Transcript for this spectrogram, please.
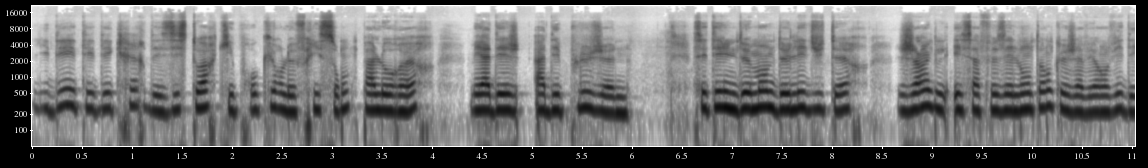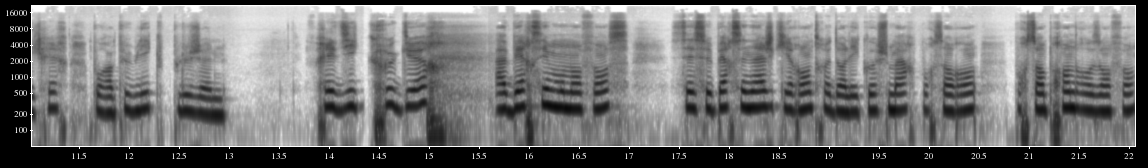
L'idée était d'écrire des histoires qui procurent le frisson, pas l'horreur, mais à des, plus jeunes. C'était une demande de l'éditeur, Jungle, et ça faisait longtemps que j'avais envie d'écrire pour un public plus jeune. Freddy Krueger a bercé mon enfance. C'est ce personnage qui rentre dans les cauchemars pour s'en pour s'en prendre aux enfants.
